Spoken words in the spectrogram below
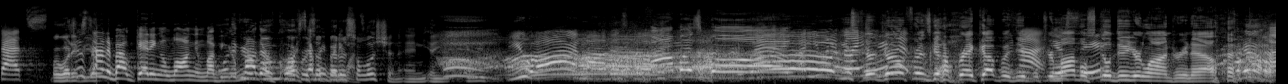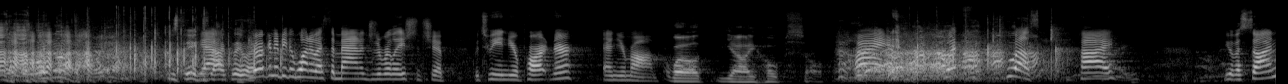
That's but what It's just not about getting along and loving what your your mother. mom Of course, offers a everybody better wants. solution? And, and, and you are a mama's boy. Mama's boy. Are you Your girlfriend's gonna break up with you, but your You mom will still do your laundry now. You see Yeah. exactly You're going to be the one who has to manage the relationship between your partner and your mom. well, yeah, I hope so. All right. What's, who else? Hi. You have a son?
